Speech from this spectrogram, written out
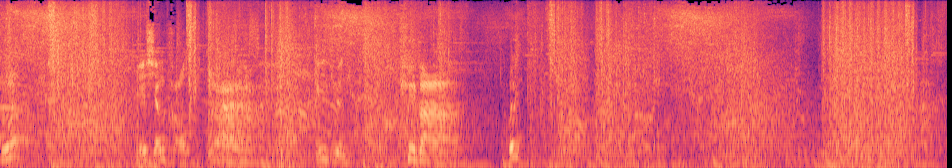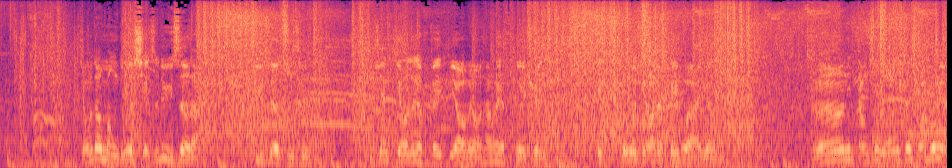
嗯，别想跑，啊，飞卷，去吧，喂。想不到猛毒的血是绿色的，绿色蜘蛛。我现在丢这个飞镖，没有？它会回旋，丢过去，然后再飞回来这样子。嗯，你挡住我，你再躲在后面。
